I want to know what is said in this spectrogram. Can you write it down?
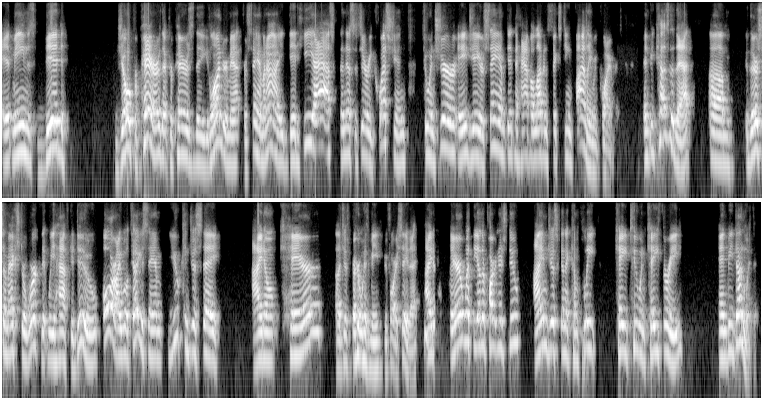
It means did Joe prepare that prepares the laundromat for Sam and I, did he ask the necessary question to ensure AJ or Sam didn't have 1116 filing requirements. And because of that, um, there's some extra work that we have to do. Or I will tell you, Sam, you can just say, I don't care. Uh, just bear with me before I say that. I don't care what the other partners do. I'm just going to complete K2 and K3 and be done with it.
